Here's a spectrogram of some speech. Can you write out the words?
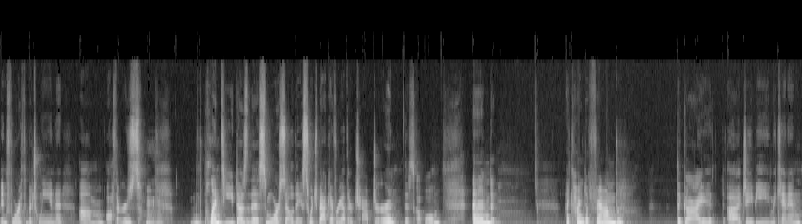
and forth between um, authors. Plenty does this more so. They switch back every other chapter, this couple. And I kind of found the guy, uh, JB MacKinnon.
